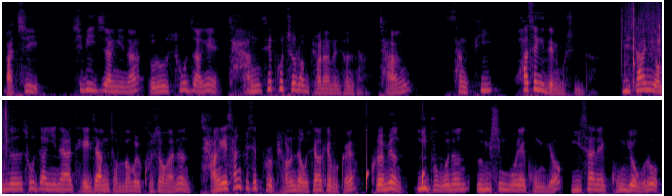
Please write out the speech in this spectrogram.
마치 12장이나 또는 소장의 장세포처럼 변하는 현상 장, 상피, 화생이 되는 것입니다 위산이 없는 소장이나 대장 점막을 구성하는 장의 상피세포로 변한다고 생각해 볼까요? 그러면 이 부분은 음식물의 공격, 위산의 공격으로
